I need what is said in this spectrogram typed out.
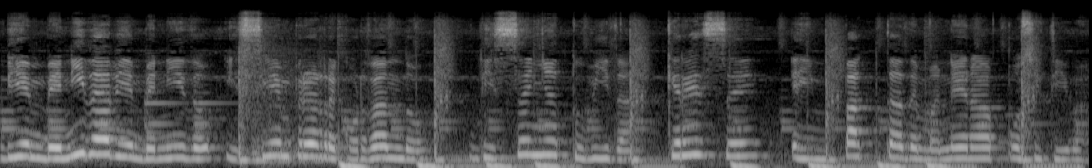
Bienvenida, bienvenido y siempre recordando, diseña tu vida, crece e impacta de manera positiva.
